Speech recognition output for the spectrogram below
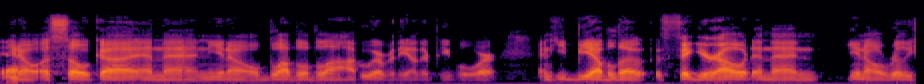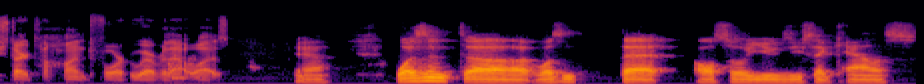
Yeah. you know ahsoka and then you know blah blah blah whoever the other people were and he'd be able to figure out and then you know really start to hunt for whoever that was Yeah. Wasn't uh wasn't that also used? You said Kallus.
